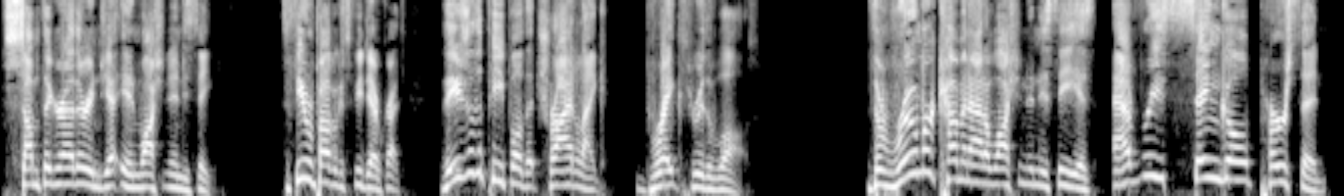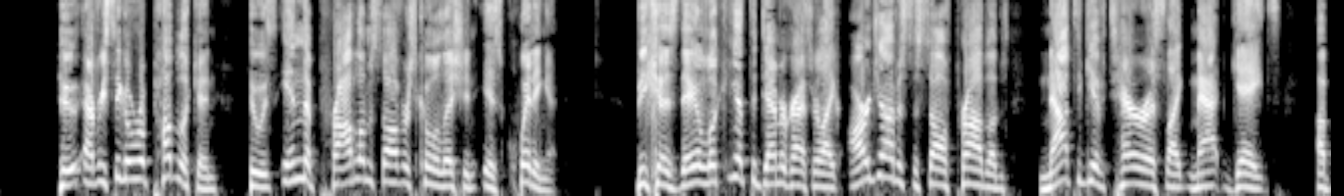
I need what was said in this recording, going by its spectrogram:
something or other in, in Washington, D.C. It's a few Republicans, a few Democrats. These are the people that try to like break through the walls. The rumor coming out of Washington D.C. is every single person who, every single Republican who is in the Problem Solvers Coalition is quitting it because they're looking at the Democrats. They're like, our job is to solve problems, not to give terrorists like Matt Gaetz a,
